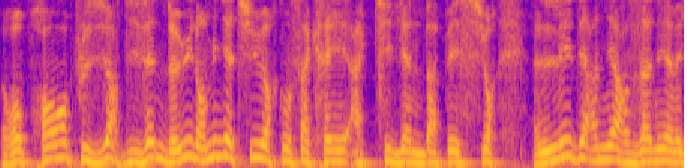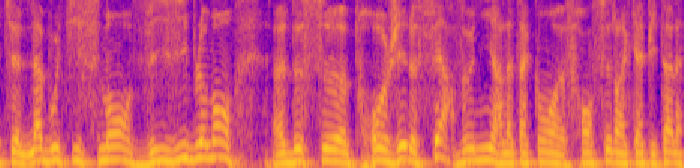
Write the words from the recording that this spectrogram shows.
reprend plusieurs dizaines de unes en miniature consacrées à Kylian Mbappé sur les dernières années avec l'aboutissement visiblement de ce projet de faire venir l'attaquant français dans la capitale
